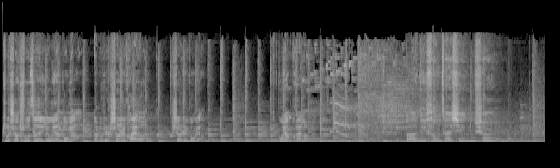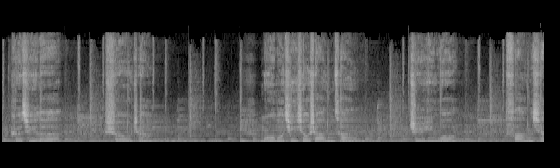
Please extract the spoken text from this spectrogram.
祝小叔子永远供养，呃，不是生日快乐，生日供养，把你放在心上，合起了手掌，默默祈求上苍指引我方向。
